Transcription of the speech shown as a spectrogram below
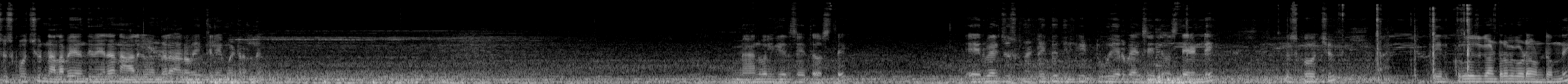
చూసుకోవచ్చు నలభై ఎనిమిది వేల నాలుగు వందల అరవై కిలోమీటర్లు. మాన్యువల్ గేర్స్ అయితే వస్తాయి. ఎయిర్ బ్యాగ్ చూసుకున్నట్టయితే దీనికి టూ ఎయిర్ బ్యాగ్స్ అయితే వస్తాయండి. చూసుకోవచ్చు. దీని క్రూజ్ కంట్రోల్ కూడా ఉంటుంది.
